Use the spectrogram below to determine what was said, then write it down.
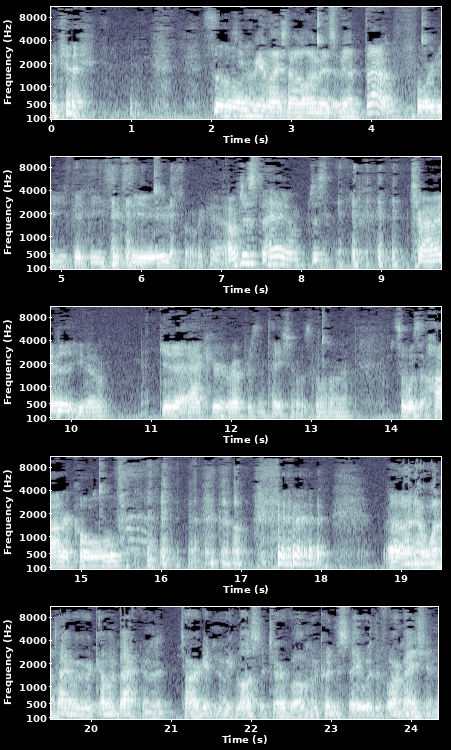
Okay. Do you Uh, realize how long that's been? about 40, 50, 60 years, something like that. I'm just, hey, I'm just trying to, you know, get an accurate representation of what's going on. So was it hot or cold? no. Uh, I know one time we were coming back from the target and we lost the turbo and we couldn't stay with the formation.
